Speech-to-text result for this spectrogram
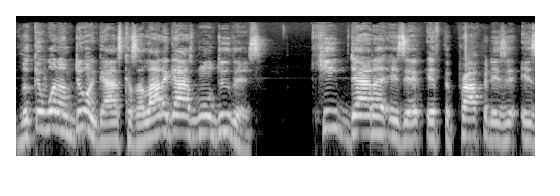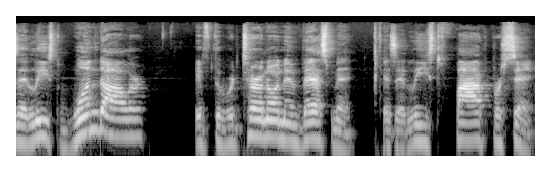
Look at what I'm doing, guys, because a lot of guys won't do this. Keep data is if the profit is is at least one dollar, if the return on investment is at least five percent.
